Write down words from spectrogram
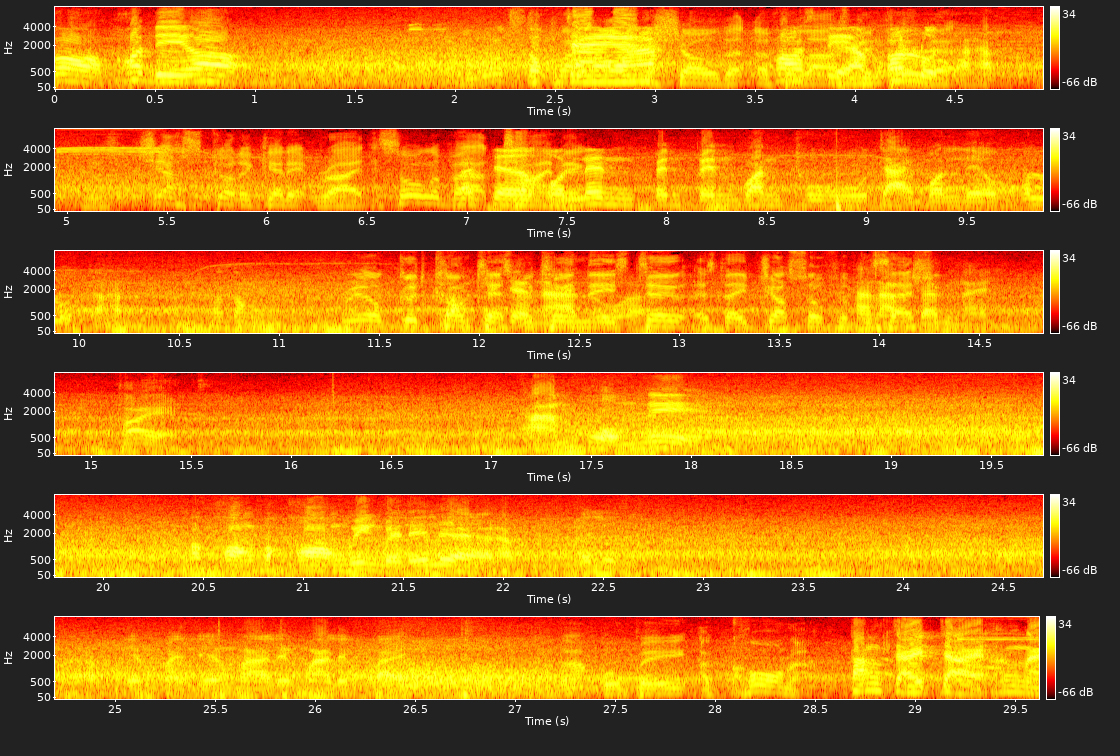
ก็ข้อดีก็ He wants to ตกใจ play on ครั the บ shoulder of ข้อ the เสีย last มันก็หลุด defender. อะครับ He's just got to get it right. It's all ถ้า about เจอคน timing. เล่นเป็นเป็นวันทูจ่ายบอลเร็วมันก็หลุดอะครับก็ต้อง Real good contest Don't between get these that. two as they jostle for ถนัดแบบ possession. ไหน Payet. ถามผมนี่ ประคองประคองวิ่งไปเรื่อยๆครับ ไม่หลุดนะครับเลี้ยงไปเลี้ยงมาเลี้ยงมาเลี้ยงไป And that will be a corner. ตั้งใจจ่ายข้างใน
